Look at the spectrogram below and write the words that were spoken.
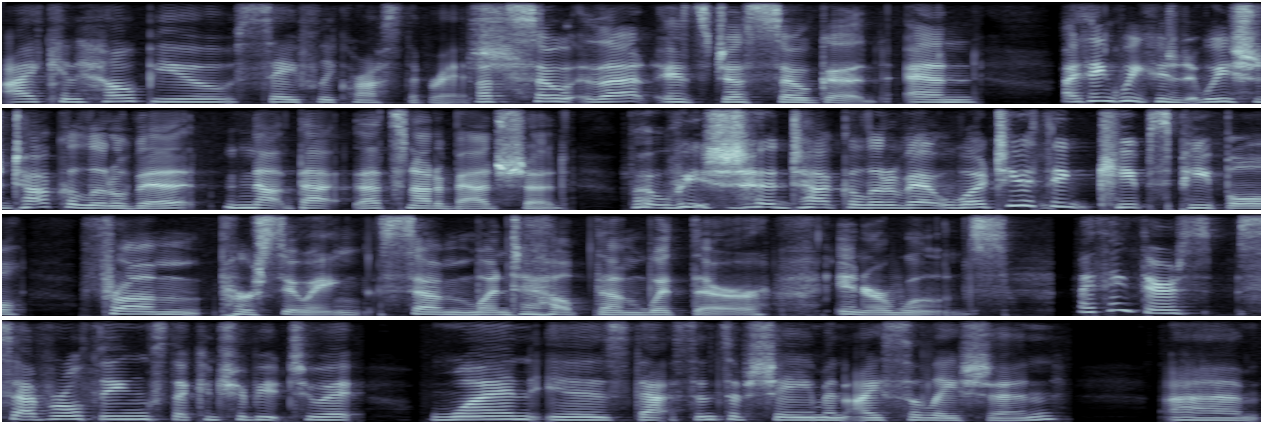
I can help you safely cross the bridge. That's so that is just so good. And I think we could we should talk a little bit, not that that's not a bad should, but we should talk a little bit. What do you think keeps people from pursuing someone to help them with their inner wounds? I think there's several things that contribute to it. One is that sense of shame and isolation um,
